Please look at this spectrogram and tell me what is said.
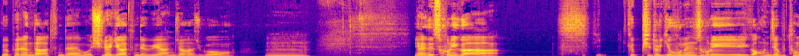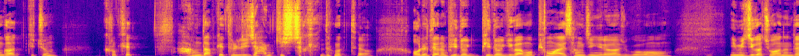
그 베란다 같은데 뭐 실외기 같은데 위에 앉아가지고 음 얘네들 소리가 그 비둘기 우는 소리가 언제부턴가 좀 그렇게 아름답게 들리지 않기 시작했던 것 같아요. 어릴 때는 비둘, 비둘기가 뭐 평화의 상징 이래가지고 이미지가 좋았는데,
